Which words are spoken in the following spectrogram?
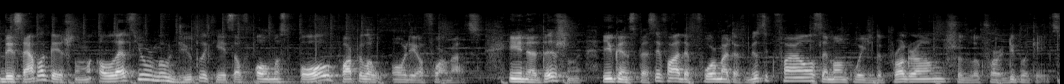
This application lets you remove duplicates of almost all popular audio formats. In addition, you can specify the format of music files among which the program should look for duplicates.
